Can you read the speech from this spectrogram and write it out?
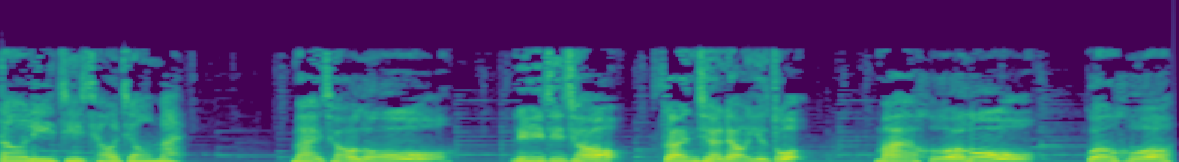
到立济桥叫卖：“麦桥路，立济桥三千两一座；麦河路，关河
